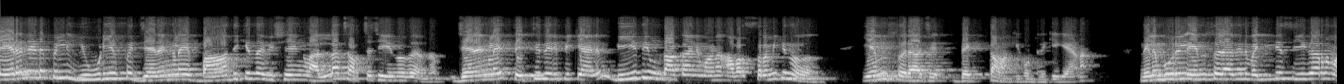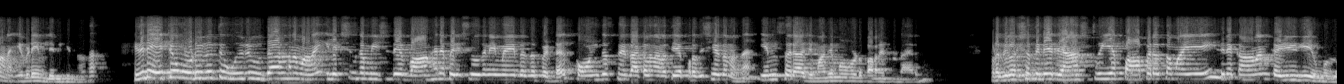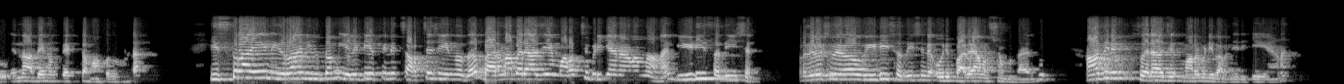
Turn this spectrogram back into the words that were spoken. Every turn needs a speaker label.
Speaker 1: തെരഞ്ഞെടുപ്പിൽ U D F ജനങ്ങളെ ബാധിക്കുന്ന വിഷയങ്ങളല്ല ചർച്ച ചെയ്യുന്നത് എന്നും ജനങ്ങളെ തെറ്റിദ്ധരിപ്പിക്കാനും ഭീതി ഉണ്ടാക്കാനുമാണ് അവർ ശ്രമിക്കുന്നതെന്നും എം സ്വരാജ് വ്യക്തമാക്കിക്കൊണ്ടിരിക്കുകയാണ്. നിലമ്പൂരിൽ എം സ്വരാജിന് വലിയ സ്വീകരണമാണ് എവിടെയും ലഭിക്കുന്നത്. ഇതിന്റെ ഏറ്റവും ഒടുവിലത്തെ ഒരു ഉദാഹരണമാണ് ഇലക്ഷൻ കമ്മീഷന്റെ വാഹന പരിശോധനയുമായി ബന്ധപ്പെട്ട് കോൺഗ്രസ് നേതാക്കൾ നടത്തിയ പ്രതിഷേധമെന്ന് എം സ്വരാജ് മാധ്യമങ്ങളോട് പറഞ്ഞിട്ടുണ്ടായിരുന്നു. പ്രതിപക്ഷത്തിന്റെ രാഷ്ട്രീയ പാപ്പരത്തമായേ ഇതിനെ കാണാൻ കഴിയുകയുമുള്ളൂ എന്ന് അദ്ദേഹം വ്യക്തമാക്കുന്നുണ്ട്. ഇസ്രായേൽ ഇറാൻ യുദ്ധം എൽ ഡി എഫിന് ചർച്ച ചെയ്യുന്നത് ഭരണപരാജയം മറച്ചു പിടിക്കാനാണെന്നാണ് വി ഡി സതീശൻ. പ്രതിപക്ഷ നേതാവ് വി ഡി സതീശന്റെ ഒരു പരാമർശം ഉണ്ടായിരുന്നു അതിനും സ്വരാജ് മറുപടി പറഞ്ഞിരിക്കുകയാണ്.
